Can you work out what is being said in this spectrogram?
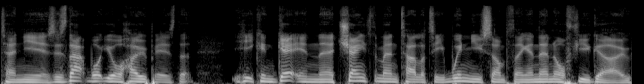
10 years. Is that what your hope is? That he can get in there, change the mentality, win you something, and then off you go,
